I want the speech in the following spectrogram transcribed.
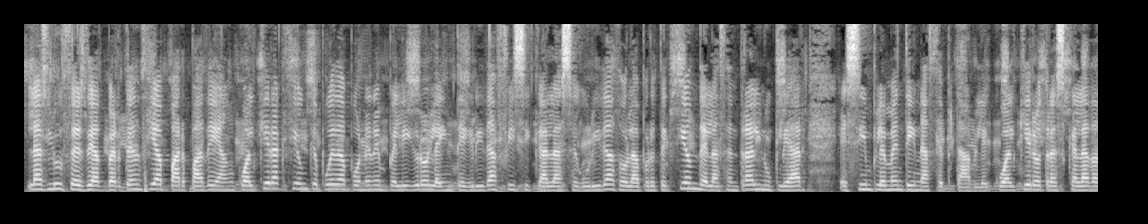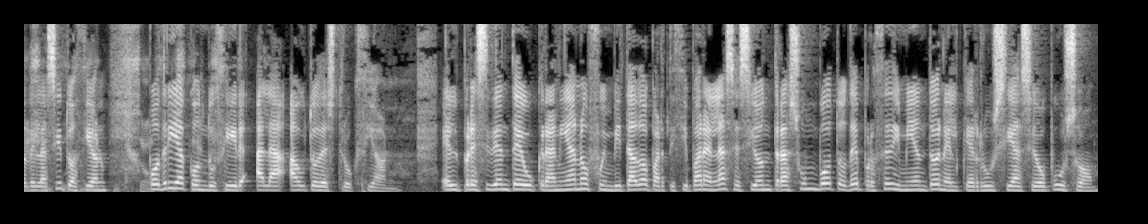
Las luces de advertencia parpadean. Cualquier acción que pueda poner en peligro la integridad física, la seguridad o la protección de la central nuclear es simplemente inaceptable. Cualquier otra escalada de la situación podría conducir a la autodestrucción. El presidente ucraniano fue invitado a participar en la sesión tras un voto de procedimiento en el que Rusia se opuso.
